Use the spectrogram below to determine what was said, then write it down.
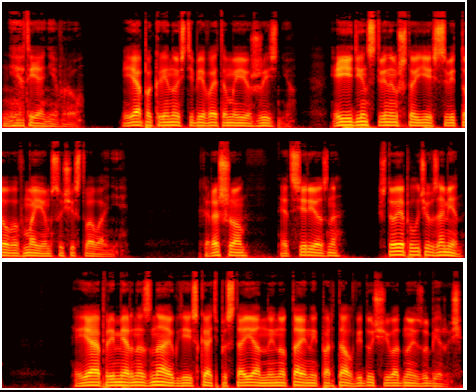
Нет, я не вру. Я поклянусь тебе в этом ее жизнью и единственным, что есть святого в моем существовании. Хорошо, это серьезно. Что я получу взамен? Я примерно знаю, где искать постоянный, но тайный портал, ведущий в одно из убежищ.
